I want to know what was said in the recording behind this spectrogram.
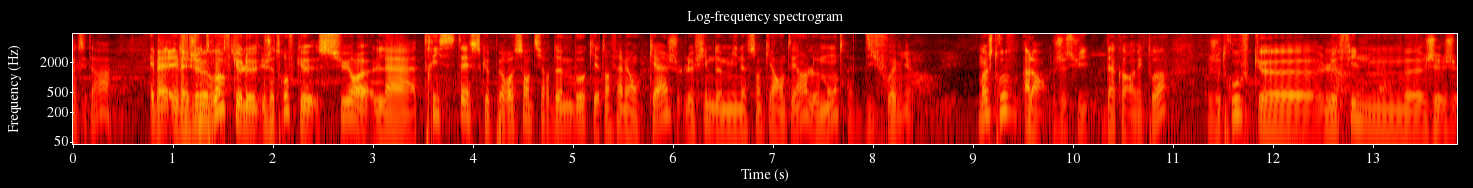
etc. Eh ben, eh ben, je, trouve que le, je trouve que sur la tristesse que peut ressentir Dumbo qui est enfermé en cage, le film de 1941 le montre dix fois mieux. Moi, je trouve. Alors, je suis d'accord avec toi. Je trouve que le film, euh, je- je-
